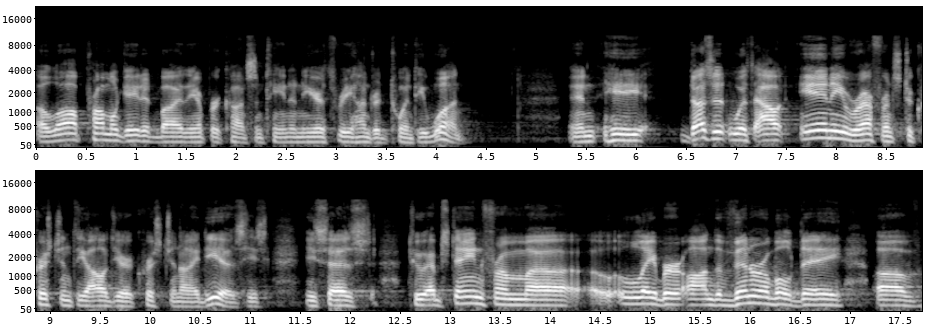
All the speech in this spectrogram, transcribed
a law promulgated by the Emperor Constantine in the year 321. And he does it without any reference to Christian theology or Christian ideas. He's, he says to abstain from uh, labor on the venerable day of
